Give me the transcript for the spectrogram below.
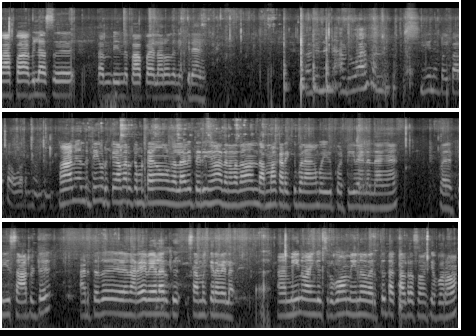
பாப்பா அபிலாஸ் தம்பி இந்த பாப்பா எல்லாரும் வந்து நிற்கிறாங்க மாமி வந்து டீ குடிக்காம இருக்க மாட்டாங்க. உங்களுக்கு நல்லாவே தெரியும். அதனால தான் இந்த அம்மா கடைக்கு போனாங்க. போய் இப்போ டீ வாங்கிட்டு வந்தாங்க. இப்போ டீ சாப்பிட்டுட்டு அடுத்தது நிறைய வேலை இருக்குது சமைக்கிற வேலை. மீன் வாங்கி வச்சுருக்கோம். மீனை வறுத்து தக்காளி ரசம் வைக்க போகிறோம்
